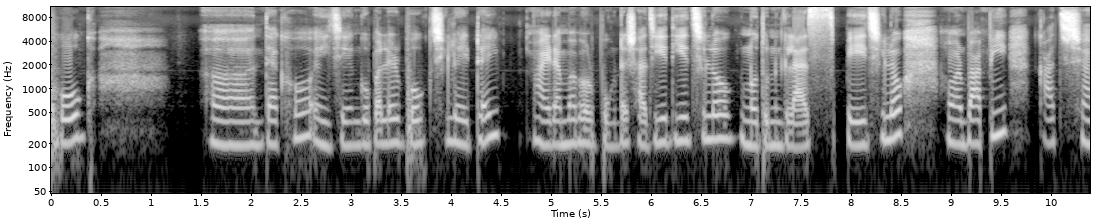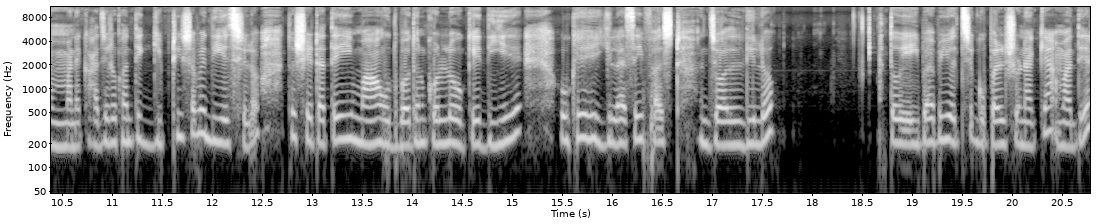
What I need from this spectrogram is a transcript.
ভোগ। দেখো, এই যে গোপালের ভোগ ছিল এটাই। মায়েরাম বাবা ওর ভোগটা সাজিয়ে দিয়েছিল, নতুন গ্লাস পেয়েছিল। আমার বাপি কাজ মানে কাজের ওখান থেকে গিফট হিসাবে দিয়েছিল। তো সেটাতেই মা উদ্বোধন করল ওকে দিয়ে। ওকে এই গ্লাসেই ফার্স্ট জল দিল। তো এইভাবেই হচ্ছে গোপাল সোনাকে আমাদের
